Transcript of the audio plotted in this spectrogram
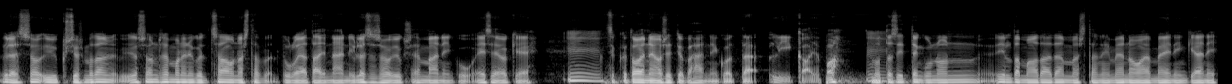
yleensä se on yksi, jos, mä otan, jos on semmoinen, niin kuin, että saunasta tulee tai näin, niin yleensä se on yksi, en mä, niin kuin, ei se oikein, Mm. se toinen on sitten jo vähän niin kuin, että liikaa jopa, mm. mutta sitten kun on iltamaa tai tämmöistä, niin menoa ja meininkiä, niin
